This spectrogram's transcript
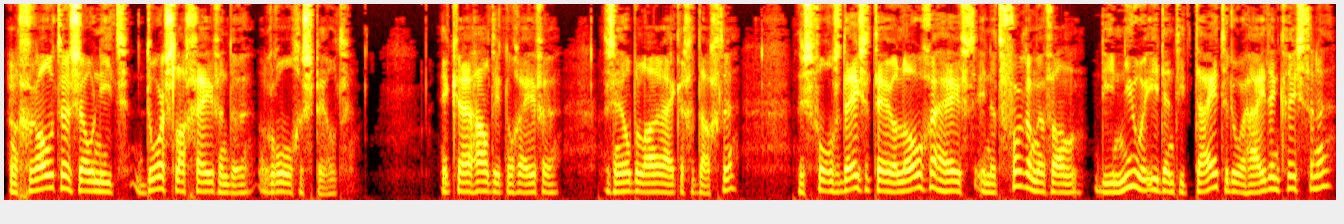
een grote, zo niet doorslaggevende rol gespeeld. Ik herhaal dit nog even, dat is een heel belangrijke gedachte. Dus volgens deze theologen heeft in het vormen van die nieuwe identiteit door heidenchristenen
